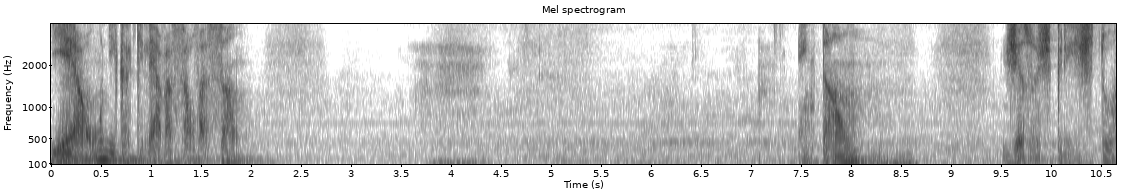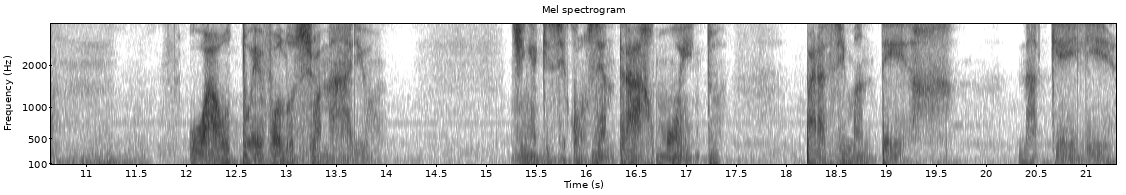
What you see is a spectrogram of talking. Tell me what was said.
e é a única que leva à salvação. Então, Jesus Cristo, o alto evolucionário, tinha que se concentrar muito para se manter naquele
